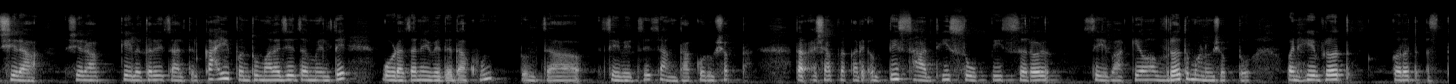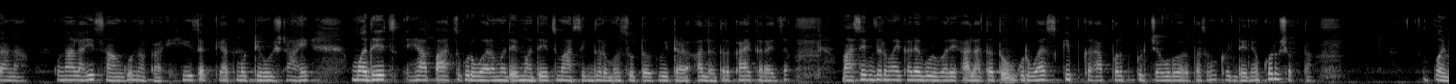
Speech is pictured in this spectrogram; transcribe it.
शिरा शिरा केलं तरी चालतील काही पण तुम्हाला जे जमेल ते गोडाचा नैवेद्य दाखवून तुमचा सेवेचे सांगता करू शकता. तर अशा प्रकारे अगदी साधी सोपी सरळ सेवा किंवा व्रत म्हणू शकतो. पण हे व्रत करत असताना कुणालाही सांगू नका. ही सगळ्यात मोठी गोष्ट आहे. मध्येच ह्या पाच गुरुवारामध्ये मध्येच मासिक धर्म सुतक विटाळ आलं तर काय करायचं? मासिक धर्म एखाद्या गुरुवारी आला तर तो गुरुवार स्किप करा. परत पुढच्या गुरुवारपासून कंटिन्यू करू शकता. पण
